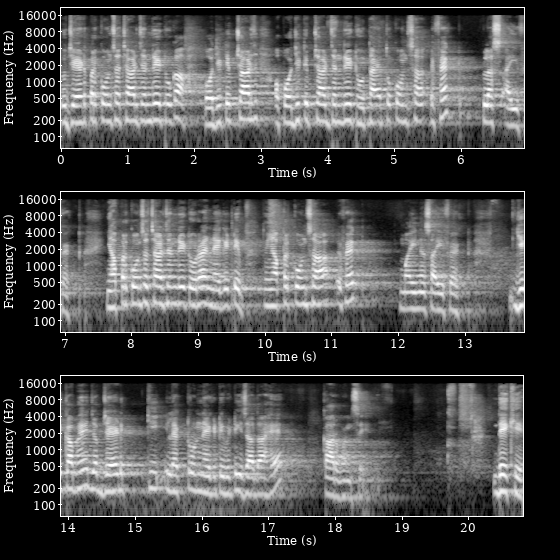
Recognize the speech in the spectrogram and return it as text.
तो जेड पर कौन सा चार्ज जनरेट होगा? पॉजिटिव चार्ज और पॉजिटिव चार्ज जनरेट होता है तो कौन सा इफ़ेक्ट प्लस आई इफ़ेक्ट यहाँ पर कौन सा चार्ज जनरेट हो रहा है? नेगेटिव तो यहाँ पर कौन सा इफ़ेक्ट माइनस आई इफ़ेक्ट ये कब है? जब जेड की इलेक्ट्रोनेगेटिविटी ज़्यादा है कार्बन से. देखिए,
